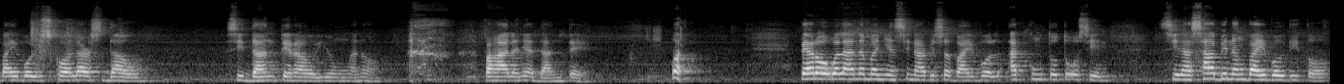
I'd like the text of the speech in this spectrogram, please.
Bible scholars daw, si Dante raw yung ano, Pangalan niya, Dante. Pero wala naman yan sinabi sa Bible. At kung tutuusin, sinasabi ng Bible dito,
